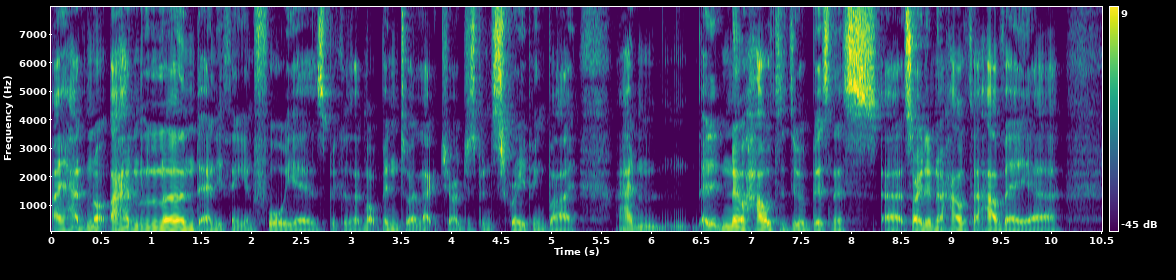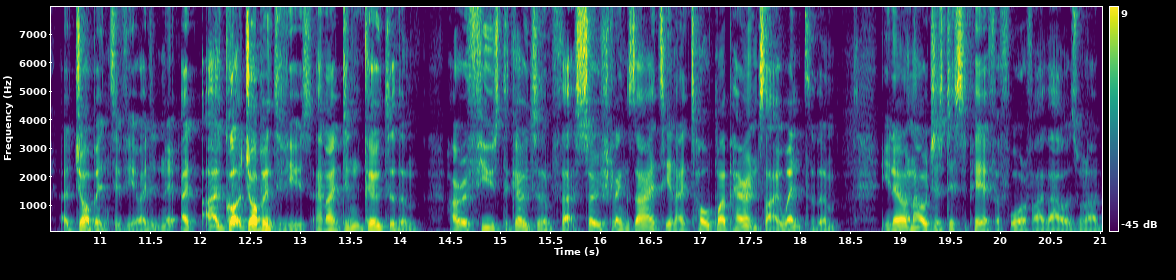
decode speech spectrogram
I had not I hadn't learned anything in 4 years because I'd not been to a lecture. I'd just been scraping by. I hadn't I didn't know how to do a business uh, so I didn't know how to have a uh, a job interview. I didn't know I, I got job interviews and I didn't go to them. I refused to go to them for that social anxiety and I told my parents that I went to them you know, and I would just disappear for four or five hours when I'd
